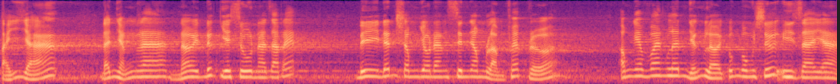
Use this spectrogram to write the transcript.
Tẩy Giả đã nhận ra nơi Đức Giêsu Nazareth đi đến sông Giô-đan xin ông làm phép rửa. Ông nghe vang lên những lời của ngôn sứ Isaiah.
